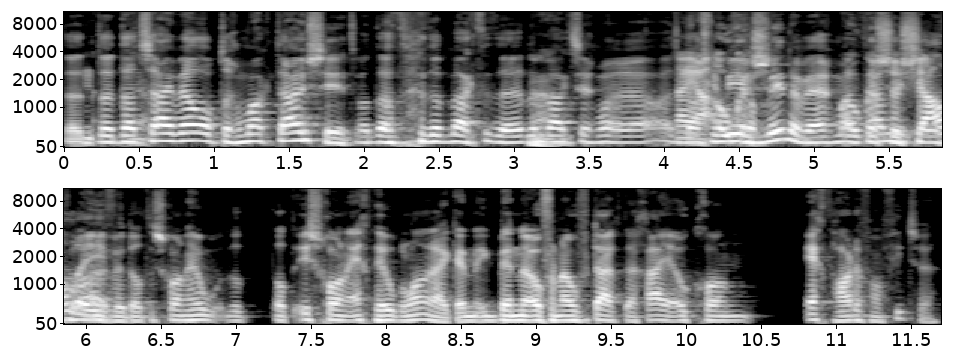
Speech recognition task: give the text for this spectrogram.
Dat, dat, dat zij wel op de gemak thuis zit. Want dat, dat maakt, het, eh, dat Ja. maakt zeg maar... eh, Een Nou ja, meer een- of minder weg. Maar ook een sociaal leven. leven, dat is, gewoon heel, dat, dat is gewoon echt heel belangrijk. En ik ben ervan overtuigd, daar ga je ook gewoon echt harder van fietsen.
